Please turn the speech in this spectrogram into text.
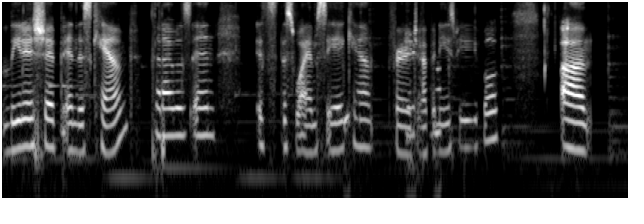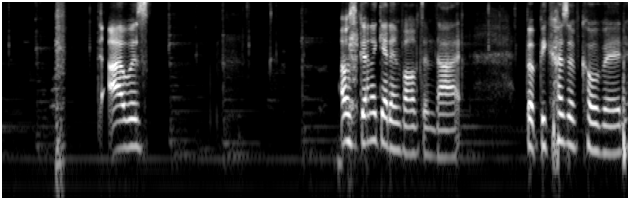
leadership in this camp that I was in. It's this YMCA camp for Japanese people. Um, I was I was gonna get involved in that, but because of COVID,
